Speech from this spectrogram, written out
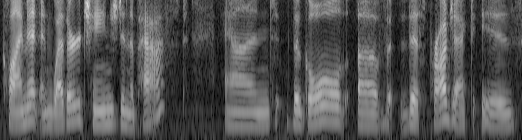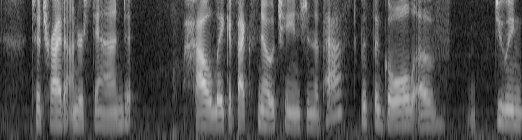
climate and weather changed in the past. And the goal of this project is to try to understand how lake effect snow changed in the past with the goal of doing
